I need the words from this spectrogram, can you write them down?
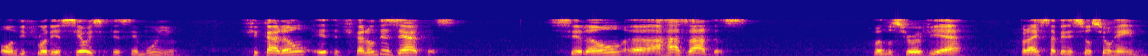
onde floresceu esse testemunho ficarão, ficarão desertas, serão uh, arrasadas quando o Senhor vier para estabelecer o seu reino.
